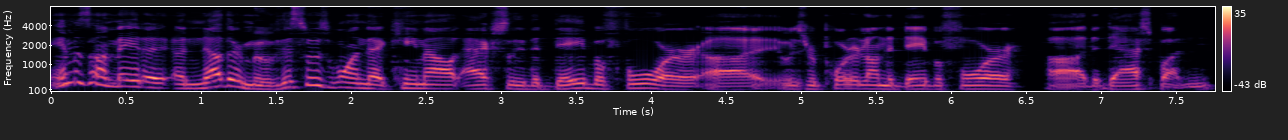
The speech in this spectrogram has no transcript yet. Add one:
Amazon made a, another move. This was one that came out actually the day before. Uh, it was reported on the day before uh, the dash button.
